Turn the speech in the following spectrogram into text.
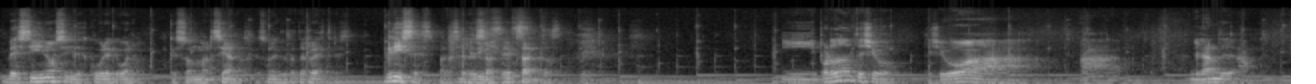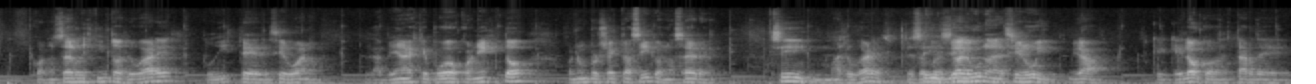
vecinos y descubre que bueno, que son marcianos, que son extraterrestres. Grises, para ser Grises. exactos. ¿Y por dónde te llevó? ¿Te llevó a, a conocer distintos lugares? ¿Pudiste decir, bueno, la primera vez que puedo con esto, con un proyecto así, conocer Sí, más lugares? ¿Te sorprendió sí. alguno de decir, uy, mirá, qué, qué loco de estar de,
